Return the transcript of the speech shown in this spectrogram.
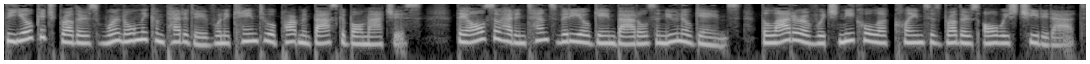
The Jokic brothers weren't only competitive when it came to apartment basketball matches, they also had intense video game battles and Uno games, the latter of which Nikola claims his brothers always cheated at.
